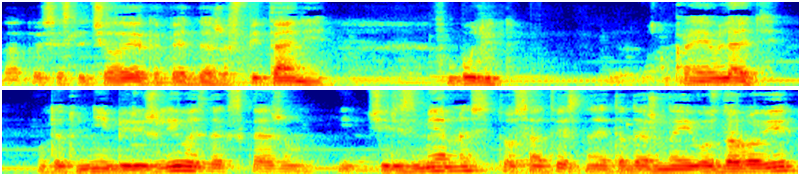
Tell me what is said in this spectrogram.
Да? То есть, если человек опять даже в питании будет проявлять вот эту небережливость, так скажем, и чрезмерность, то, соответственно, это даже на его здоровье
